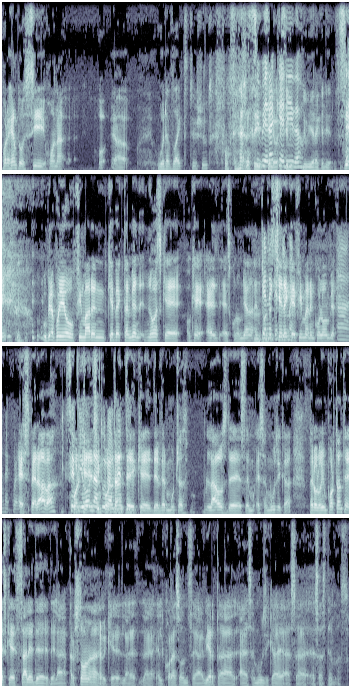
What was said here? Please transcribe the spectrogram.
por ejemplo, si Juana uh, would have liked to shoot. Si hubiera querido. lo hubiera querido. sí. Sí, hubiera podido filmar en Quebec también. No es que, ok, él es colombiano, entonces que tiene filmar. que filmar en Colombia. Ah, de acuerdo. Esperaba, Se porque es importante que de ver muchos lados de ese- esa música, pero lo importante es que sale de, de la persona, que la- la- el corazón se abierta a, a esa música, a esa- esos temas.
